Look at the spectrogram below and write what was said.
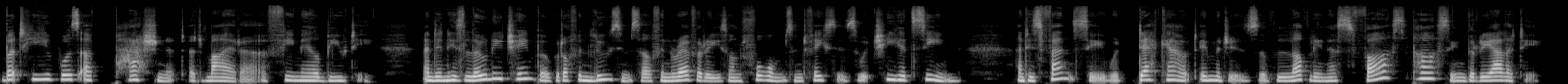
but he was a passionate admirer of female beauty, and in his lonely chamber would often lose himself in reveries on forms and faces which he had seen, and his fancy would deck out images of loveliness far surpassing the reality.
